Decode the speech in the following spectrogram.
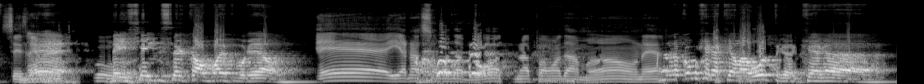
Vocês É, lembram? Tipo, deixei de ser cowboy por ela. É, ia na sola da bota, na palma da mão, né? Como que era aquela outra que era.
